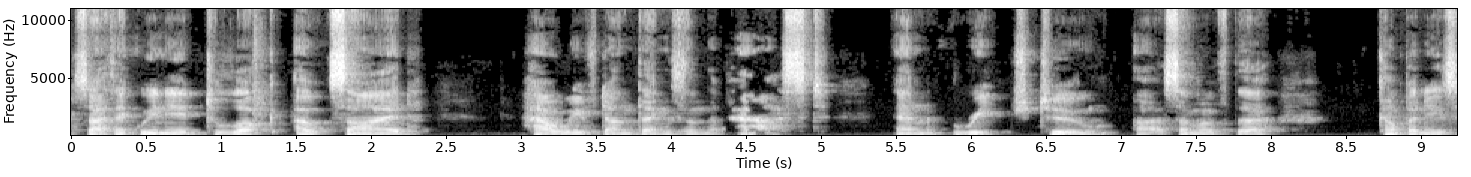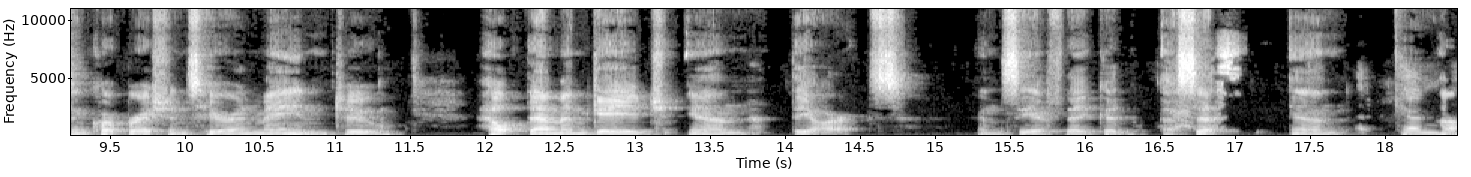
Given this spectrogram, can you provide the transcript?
So I think we need to look outside how we've done things in the past and reach to uh, some of the companies and corporations here in Maine to help them engage in the arts and see if they could assist in can uh,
